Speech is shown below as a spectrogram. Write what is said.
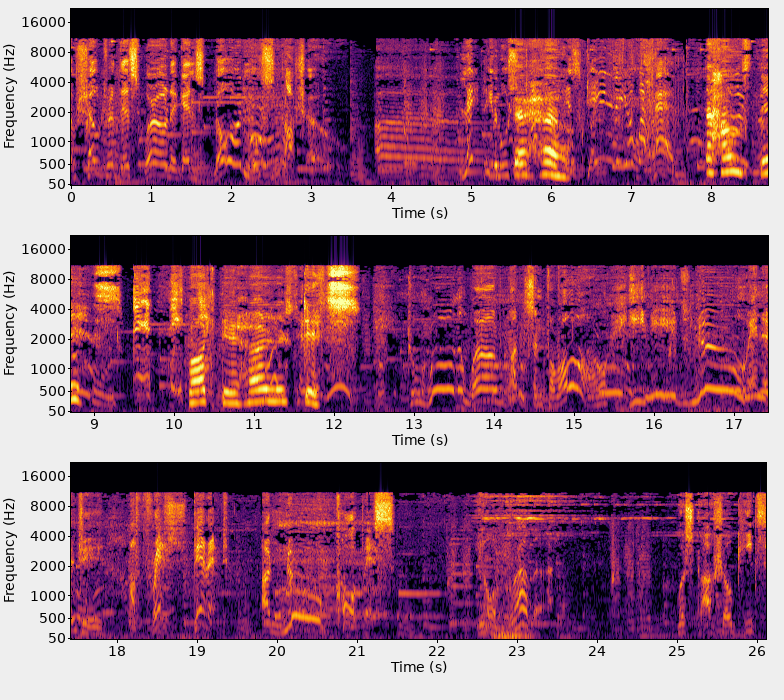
have sheltered this world against Lord Mustacho. Uh, Lately, What the hell? is gaining upper hand. The hell's this? What the hell is this? To rule the world once and for all, he needs new energy, a fresh spirit, a new corpus. Your brother. Mustacho keeps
